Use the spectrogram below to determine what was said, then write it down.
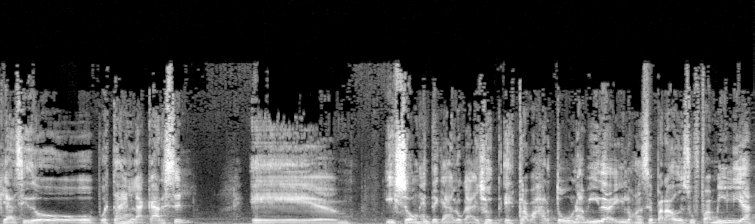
que han sido puestas en la cárcel eh, y son gente que lo que han hecho es trabajar toda una vida y los han separado de su familia.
